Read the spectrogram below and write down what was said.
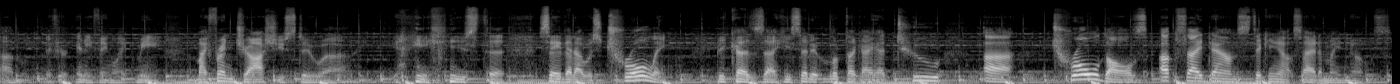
Um, if you're anything like me, my friend Josh used to uh, he used to say that I was trolling because uh, he said it looked like I had two uh, troll dolls upside down sticking outside of my nose.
